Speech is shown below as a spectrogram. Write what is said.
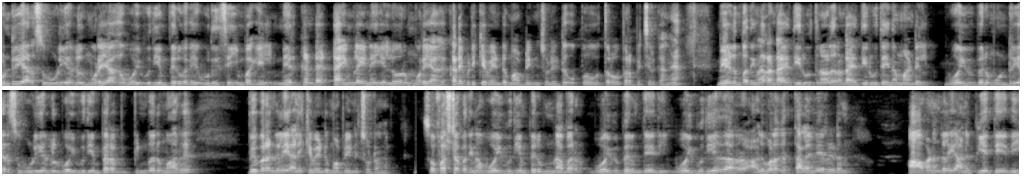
ஒன்றிய அரசு ஊழியர்கள் முறையாக ஓய்வூதியம் பெறுவதை உறுதி செய்யும் வகையில் மேற்கண்ட டைம்லைனை எல்லோரும் முறையாக கடைபிடிக்க வேண்டும் அப்படின்னு சொல்லிட்டு இப்போ உத்தரவு பிறப்பிச்சிருக்காங்க. மேலும் பார்த்தீங்கன்னா ரெண்டாயிரத்தி இருபத்தி நாலு ரெண்டாயிரத்தி இருபத்தைந்தாம் ஆண்டில் ஓய்வு பெறும் ஒன்றிய அரசு ஊழியர்கள் ஓய்வூதியம் பெற பின்வருமாறு விவரங்களை அளிக்க வேண்டும் அப்படின்னு சொல்கிறாங்க ஸோ ஃபஸ்ட்டாக பார்த்தீங்கன்னா ஓய்வூதியம் பெறும் நபர் ஓய்வு பெறும் தேதி ஓய்வூதியதாரர் அலுவலக தலைவரிடம் ஆவணங்களை அனுப்பிய தேதி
